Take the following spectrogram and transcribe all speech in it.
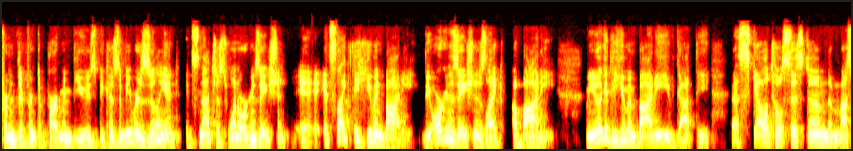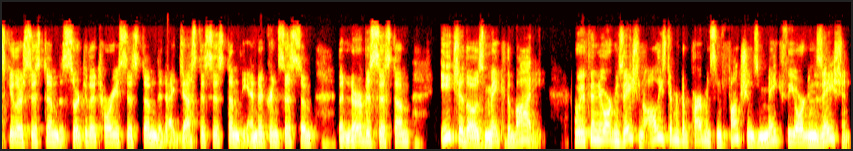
from different department views because to be resilient it's not just one organization. It's like the human body. The organization is like a body. When you look at the human body, you've got the uh, skeletal system, the muscular system, the circulatory system, the digestive system, the endocrine system, the nervous system. Each of those make the body within the organization, all these different departments and functions make the organization.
